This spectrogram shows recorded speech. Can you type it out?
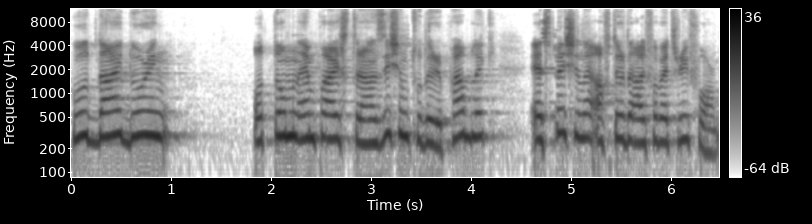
who died during Ottoman Empire's transition to the Republic, especially after the alphabet reform.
